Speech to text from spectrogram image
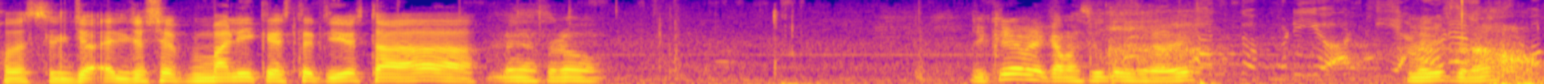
Joder, el, el Joseph Malik, este tío está... Venga, hasta luego. Yo quiero ver Kama Sutra otra vez. No he ahora visto nada.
